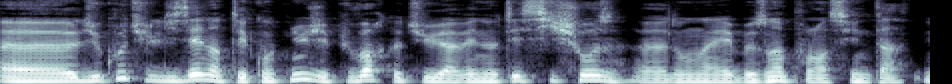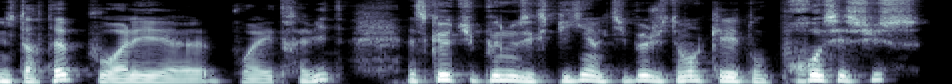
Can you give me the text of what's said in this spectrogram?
Euh, du coup, tu le disais dans tes contenus, j'ai pu voir que tu avais noté six choses euh, dont on avait besoin pour lancer une, tar- une startup, pour aller, euh, pour aller très vite. Est-ce que tu peux nous expliquer un petit peu justement quel est ton processus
